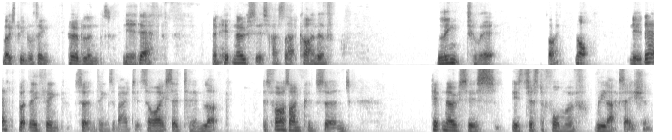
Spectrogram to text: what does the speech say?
most people think turbulence, near death. And hypnosis has that kind of link to it. Sorry, not near death, but they think certain things about it. So I said to him, look, as far as I'm concerned, hypnosis is just a form of relaxation.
